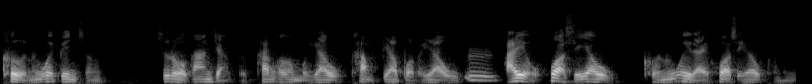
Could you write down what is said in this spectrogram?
可能会变成，除了我刚刚讲的抗荷尔蒙药物、抗标靶的药物，嗯，还有化学药物，可能未来化学药物可能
